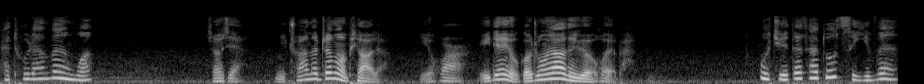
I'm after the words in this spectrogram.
他突然问我：“小姐，你穿的这么漂亮，一会儿一定有个重要的约会吧？”我觉得他多此一问，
